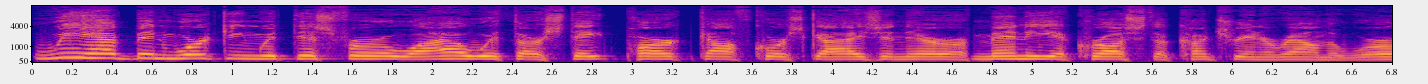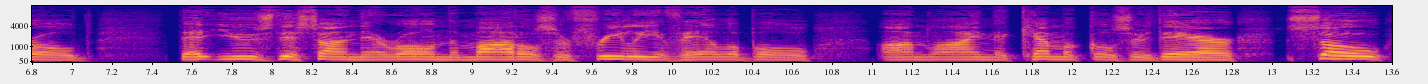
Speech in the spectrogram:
We have been working with this for a while with our state park golf course guys, and there are many across the country and around the world that use this on their own. The models are freely available online, the chemicals are there. So,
